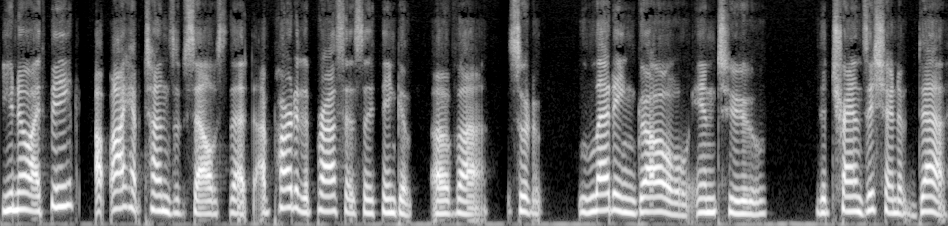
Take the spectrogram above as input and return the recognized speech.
You know, I think I- I have tons of selves that are part of the process. I think of of uh, sort of letting go into the transition of death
